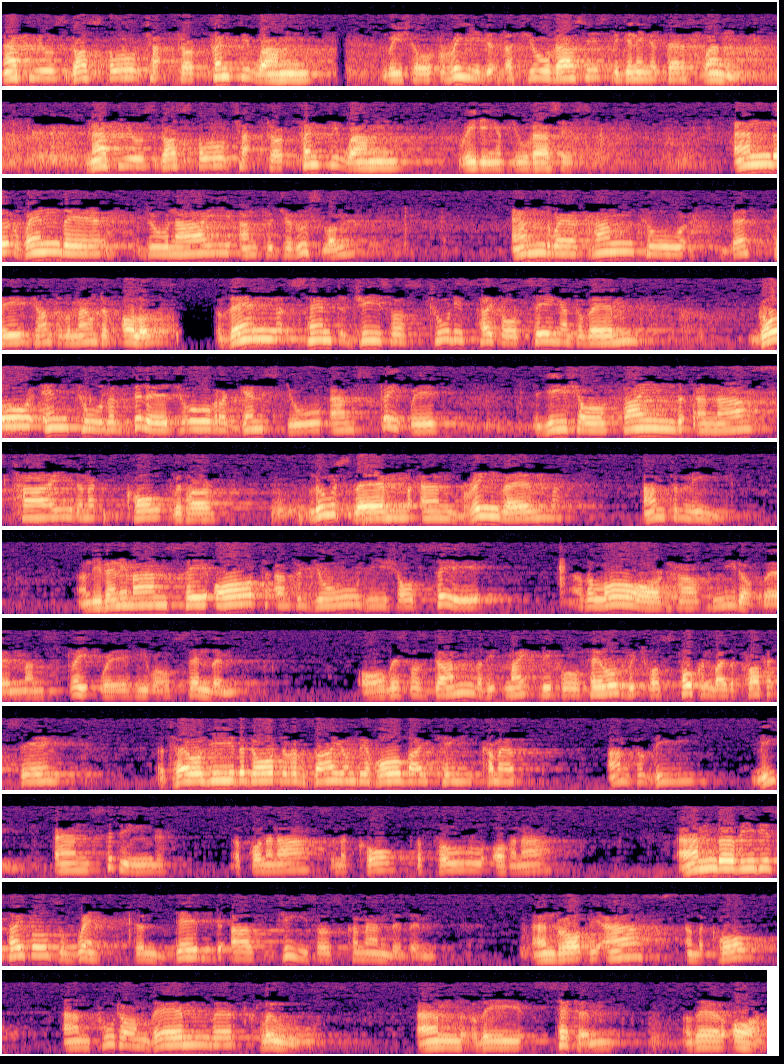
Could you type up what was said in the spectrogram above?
Matthew's Gospel, chapter 21. We shall read a few verses beginning at verse 1. Matthew's Gospel, chapter 21, reading a few verses. And when they drew nigh unto Jerusalem, and were come to Bethphage unto the Mount of Olives, then sent Jesus two disciples, saying unto them, Go into the village over against you, and straightway ye shall find an ass tied and a colt with her. Loose them and bring them unto me. And if any man say aught unto you, ye shall say, The Lord hath need of them, and straightway he will send them. All this was done that it might be fulfilled which was spoken by the prophet, saying, Tell ye the daughter of Zion, Behold, thy king cometh unto thee, meek and sitting upon an ass, and a colt, the foal of an ass. And the disciples went and did as Jesus commanded them, and brought the ass and the colt, and put on them their clothes, and they set him thereon.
